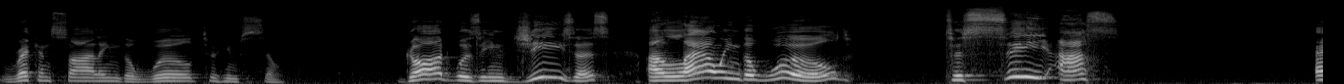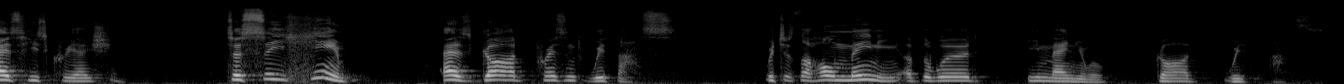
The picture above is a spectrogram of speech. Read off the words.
reconciling the world to himself. God was in Jesus allowing the world to see us as his creation, to see him as God present with us which is the whole meaning of the word Emmanuel, God with us.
